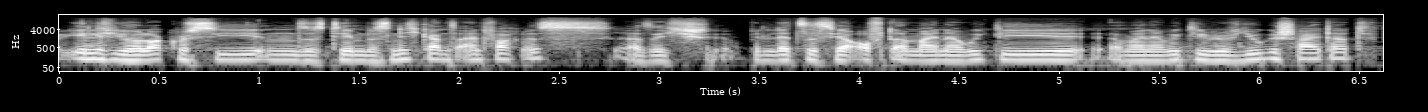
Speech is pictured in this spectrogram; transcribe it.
ähnlich wie Holocracy ein System, das nicht ganz einfach ist. Also ich bin letztes Jahr oft an meiner Weekly, an meiner Weekly Review gescheitert,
